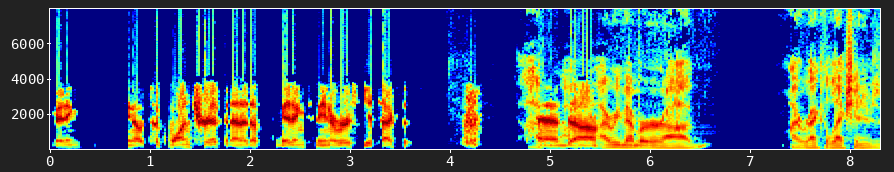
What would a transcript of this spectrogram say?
committing. You know, took one trip and ended up committing to the University of Texas. And I, um, I remember uh, my recollection is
